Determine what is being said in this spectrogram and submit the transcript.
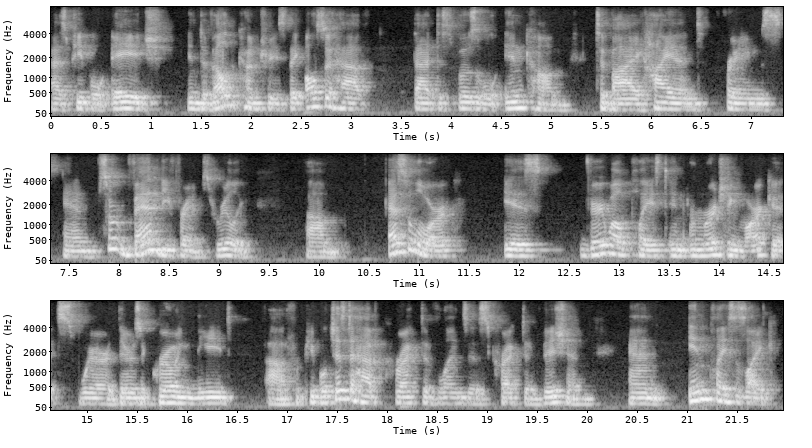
as people age in developed countries, they also have that disposable income to buy high end frames and sort of vanity frames, really. Um, Essilor is very well placed in emerging markets where there's a growing need uh, for people just to have corrective lenses, corrective vision. And in places like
